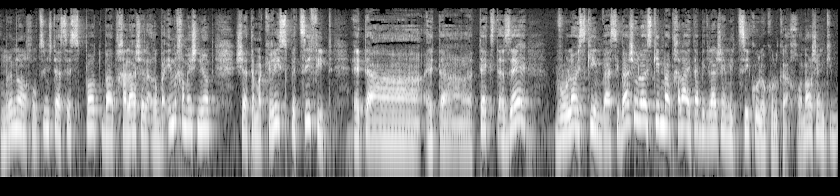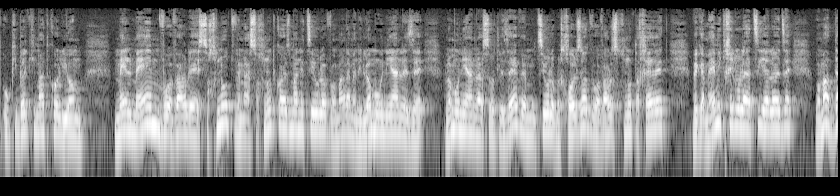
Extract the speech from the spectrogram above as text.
אומרים לו, אנחנו רוצים שתעשה ספוט בהתחלה של 45 שניות, שאתה מקריא ספציפית את, ה, את הטקסט הזה, והוא לא הסכים. והסיבה שהוא לא הסכים בהתחלה הייתה בגלל שהם הציקו לו כל כך. הוא אמר שהוא קיבל כמעט כל יום מייל מהם, והוא עבר לסוכנות, ומהסוכנות כל הזמן הציעו לו, והוא אמר להם, אני לא מעוניין לזה, אני לא מעוניין לעשות לזה, והם הציעו לו בכל זאת, והוא עבר לסוכנות אחרת, וגם הם התחילו להציע לו את זה. הוא אמר, די,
